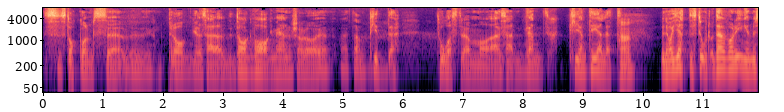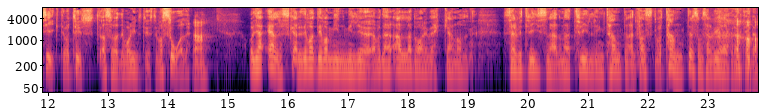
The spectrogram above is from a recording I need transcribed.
Stockholms eh, progg, eller så här, Dag Vag-människor och vad heter han, Pidde, Tåström och eh, så här, den klientelet. Ja. Men det var jättestort och där var det ingen musik, det var tyst. Alltså det var ju inte tyst, det var sål. Ja. Och jag älskade, det var, det var min miljö. Jag var där alla dagar i veckan. Och servitriserna, de här tvillingtanterna. Det, fanns, det var tanter som serverade på den tiden.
